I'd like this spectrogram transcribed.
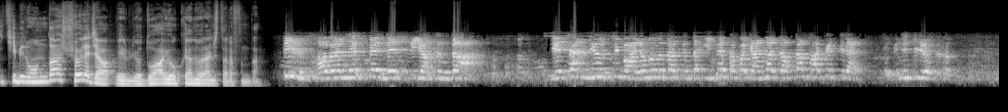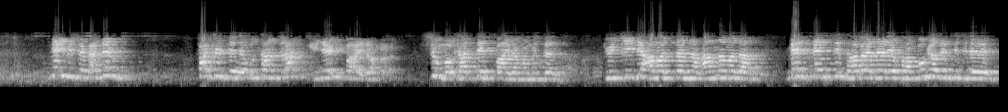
2010'da şöyle cevap veriliyor duayı okuyan öğrenci tarafından. bir haberleşme neşriyatında geçen yılki bayramımız hakkında İbne Tafa gelmez laftan sarf ettiler. Hepiniz biliyorsunuz. Neymiş efendim? Fakültede utandıran inek bayramı. Şu mukaddes bayramımızın güzide amaçlarını anlamadan mesnetsiz haberler yapan bu gazetecilerin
